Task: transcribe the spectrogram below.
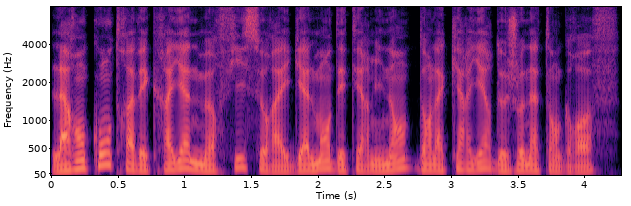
La rencontre avec Ryan Murphy sera également déterminante dans la carrière de Jonathan Groff,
